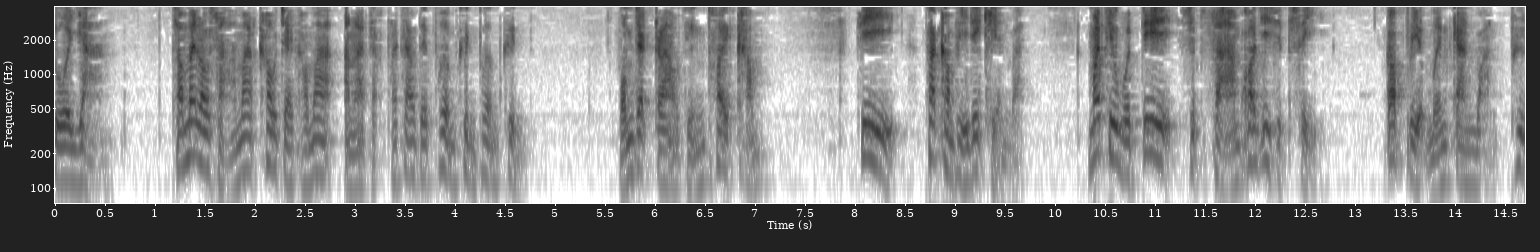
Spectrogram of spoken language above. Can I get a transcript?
ตัวอย่างทำให้เราสามารถเข้าใจคำว่าอาณาจักรพระเจ้าได้เพิ่มขึ้นเพิ่มขึ้น ผมจะกล่าวถึงถ้อยคำที่พระคัมภีร์ได้เขียนไว้มัทธิวบทที่สิบสามข้อที่สิบสี่ก็เปรียบเหมือนการหว่านพื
